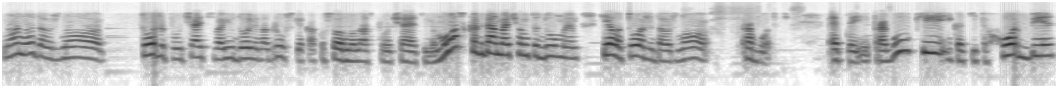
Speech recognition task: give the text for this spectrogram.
но оно должно тоже получать свою долю нагрузки, как условно у нас получает ее мозг, когда мы о чем-то думаем, тело тоже должно работать. Это и прогулки, и какие-то хобби,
